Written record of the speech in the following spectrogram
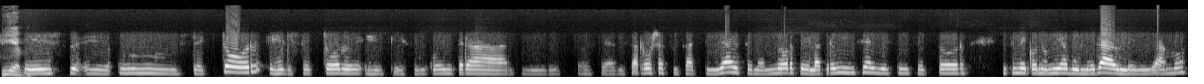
Es eh, un sector, es el sector eh, que se encuentra, o sea, desarrolla sus actividades en el norte de la provincia y es un sector, es una economía vulnerable, digamos,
